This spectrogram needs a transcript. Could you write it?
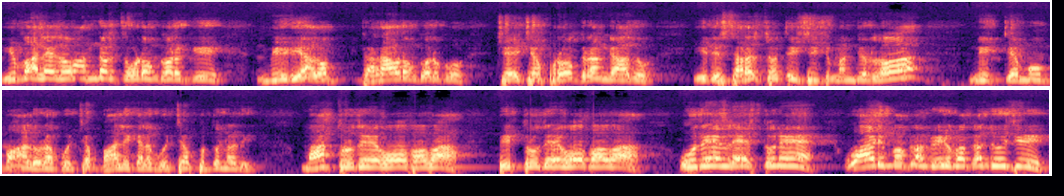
ఇవ్వలేదో అందరు చూడడం కొరకు మీడియాలో రావడం కొరకు చేసే ప్రోగ్రాం కాదు. ఇది సరస్వతి శిశు మందిర్లో నిత్యము బాలురకు బాలికలకు చెప్పుతున్నది. మాతృదేవో భవ పితృదేవో భవ. ఉదయం లేస్తూనే వాడి ముఖం వీడి ముఖం చూసి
